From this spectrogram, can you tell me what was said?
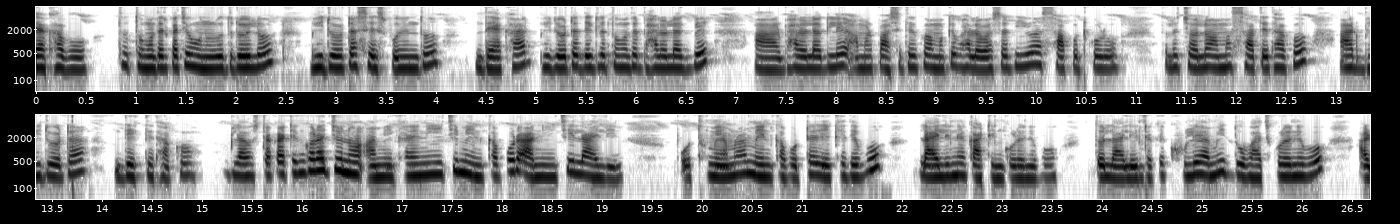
দেখাবো। তো তোমাদের কাছে অনুরোধ রইল, ভিডিওটা শেষ পর্যন্ত দেখার। ভিডিওটা দেখলে তোমাদের ভালো লাগবে, আর ভালো লাগলে আমার পাশে থেকেও আমাকে ভালোবাসা দিও আর সাপোর্ট করো। তাহলে চলো আমার সাথে থাকো আর ভিডিওটা দেখতে থাকো। ব্লাউজটা কাটিং করার জন্য আমি এখানে নিয়েছি মেন কাপড় আর নিয়েছি লাইলিন প্রথমে আমরা মেন কাপড়টা রেখে দেব লাইলিনে কাটিং করে নেব। তো লাইলিনটাকে খুলে আমি দু ভাঁজ করে নেব আর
